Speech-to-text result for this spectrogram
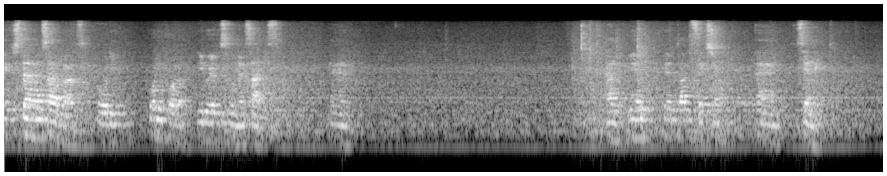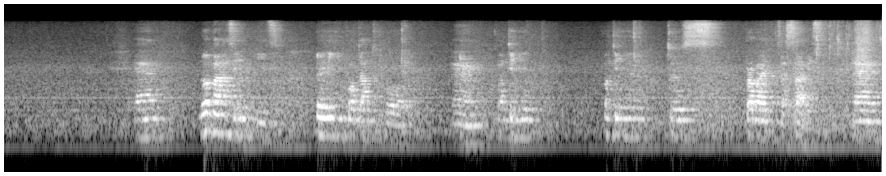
external servers calling, calling for reverse online service. And, and we'll build that section and send it. And load balancing is very important for um, continue continue to provide the service. And,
